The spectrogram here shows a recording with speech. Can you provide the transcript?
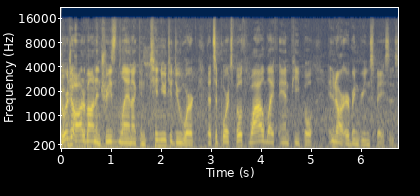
Georgia Audubon and Trees Atlanta continue to do work that supports both wildlife and people in our urban green spaces.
